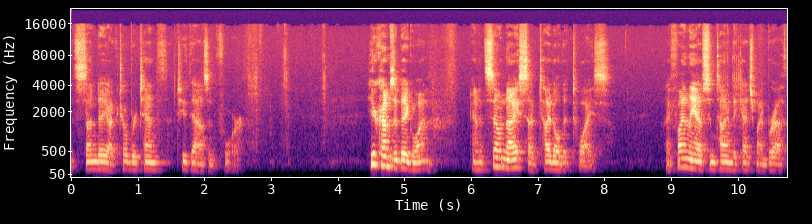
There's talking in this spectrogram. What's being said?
It's Sunday, October 10th, 2004. Here comes a big one, and it's so nice I've titled it twice. I finally have some time to catch my breath.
